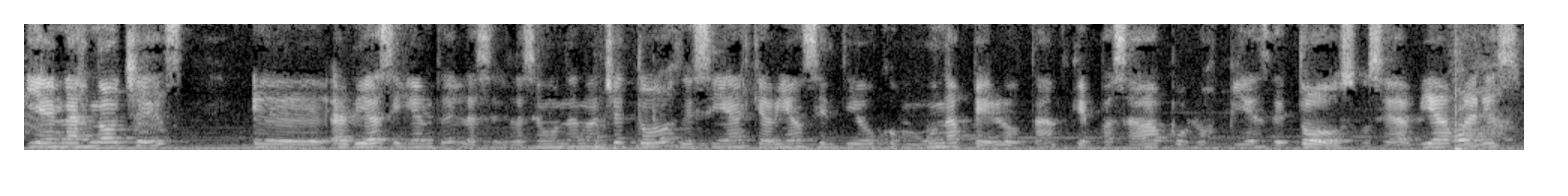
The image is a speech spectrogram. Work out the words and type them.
Y en las noches, eh, al día siguiente, la, la segunda noche, todos decían que habían sentido como una pelota que pasaba por los pies de todos. O sea, había varias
